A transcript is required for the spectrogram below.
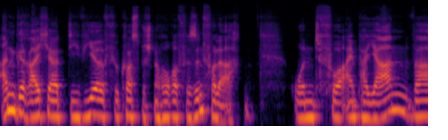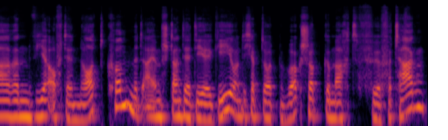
angereichert, die wir für kosmischen Horror für sinnvoll erachten. Und vor ein paar Jahren waren wir auf der Nordcon mit einem Stand der DLG und ich habe dort einen Workshop gemacht für Vertagen,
